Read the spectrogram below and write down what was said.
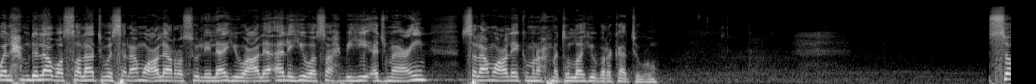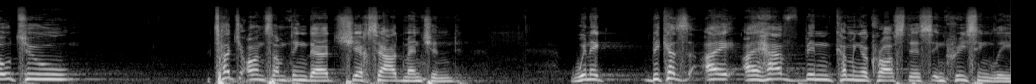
വലഹമുല്ല വസ്സലാത്തു വസ്സലാമു അല റസൂലില്ലാഹി വല അലഹി വസാഹ്ബിഹി അജ്മീൻ അസ്സാമു അലൈക്കും റഹമത്തല്ലാഹി വബർക്കാത്തുഹു So to touch on something that Sheikh Saad mentioned, when it, because I, I have been coming across this increasingly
